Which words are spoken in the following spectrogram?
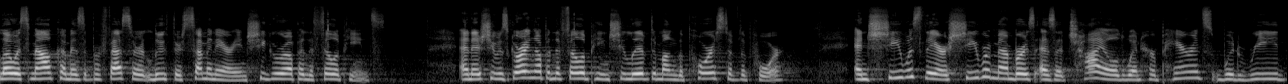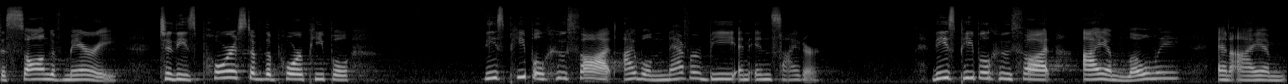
Lois Malcolm is a professor at Luther Seminary, and she grew up in the Philippines. And as she was growing up in the Philippines, she lived among the poorest of the poor. And she was there. She remembers as a child when her parents would read the Song of Mary to these poorest of the poor people, these people who thought, I will never be an insider. These people who thought, I am lowly and I am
